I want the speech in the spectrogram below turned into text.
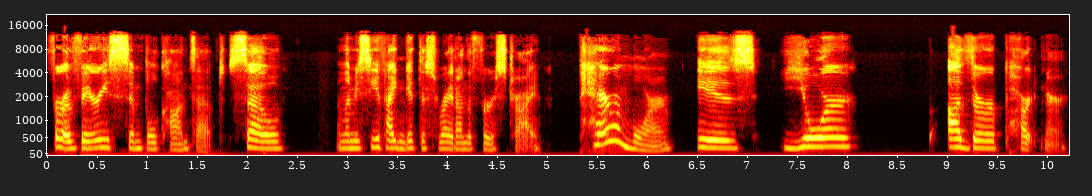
for a very simple concept. So, and let me see if I can get this right on the first try. Paramour is your other partner,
